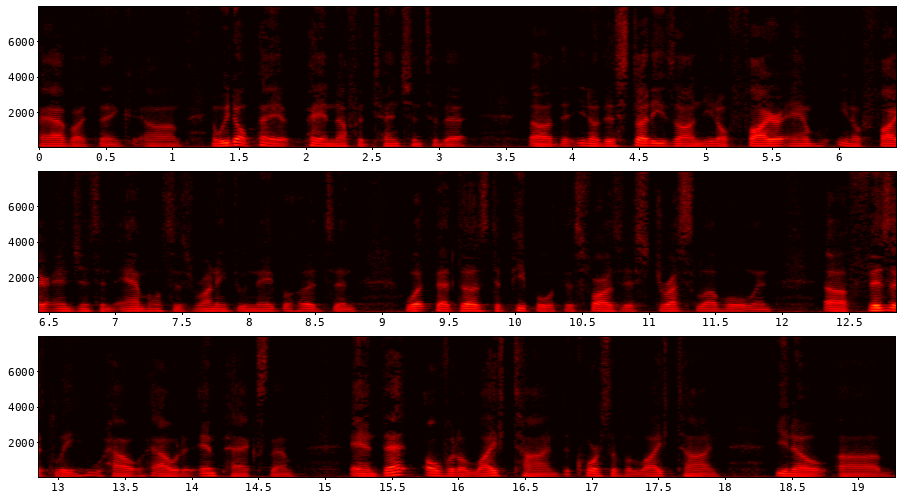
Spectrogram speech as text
have, I think. Um, and we don't pay, pay enough attention to that. Uh, the, you know, there's studies on, you know, fire, amb- you know, fire engines and ambulances running through neighborhoods and what that does to people with, as far as their stress level and uh, physically how, how it impacts them. And that over the lifetime, the course of a lifetime, you know, um,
